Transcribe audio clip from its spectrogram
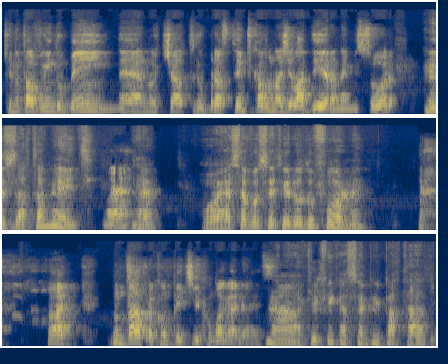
que não estavam indo bem né, no Teatro Brastemp ficavam na geladeira, na emissora. Exatamente. É? Né? Ou essa você tirou do forno, né? não dá para competir com o Magalhães. Não, aqui fica sempre empatado.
